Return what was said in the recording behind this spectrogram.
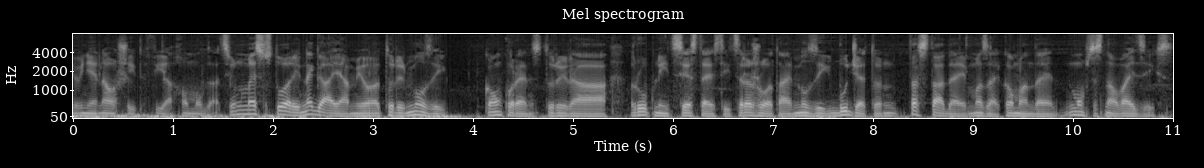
jo viņai nav šī FIA homologācija. Un mēs uz to arī negājām, jo tur ir milzīgi konkurence, tur ir uh, rūpnīcas iesaistīts, ražotāji, milzīgi budžeti. Tas tādai mazai komandai mums tas nav vajadzīgs.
